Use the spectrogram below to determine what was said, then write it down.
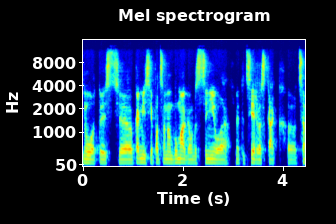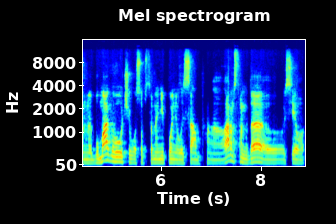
Вот, то есть э, комиссия по ценным бумагам расценила этот сервис как э, ценную бумагу, чего, собственно, не понял и сам э, Армстронг, да, SEO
